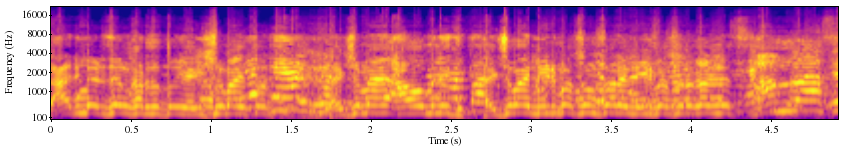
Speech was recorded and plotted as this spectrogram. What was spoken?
চারি মাস জেল খাটছে। তুই এই সময় তোর এই সময় আওয়ামী লীগ এই সময় নির্বাচন চলে নির্বাচনের কারণে মামলা আছে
